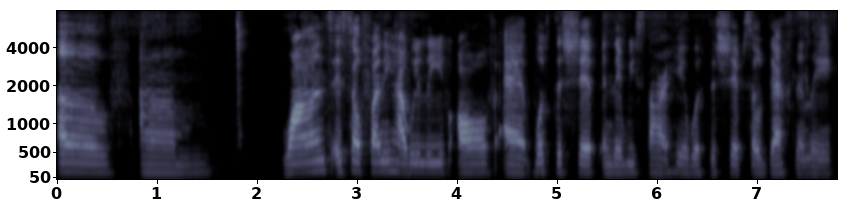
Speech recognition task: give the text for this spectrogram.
of um wands. It's so funny how we leave off at with the ship and then we start here with the ship. So definitely,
